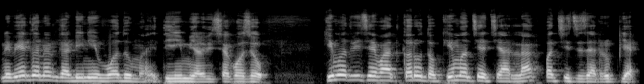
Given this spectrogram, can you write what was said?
અને વેગનર ગાડીની વધુ માહિતી મેળવી શકો છો. કિંમત વિશે વાત કરું તો કિંમત છે ચાર લાખ પચીસ હજાર રૂપિયા.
